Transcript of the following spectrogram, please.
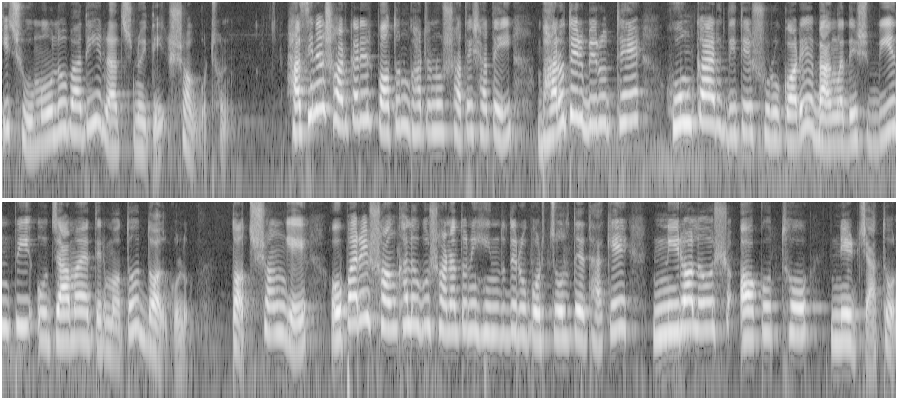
কিছু মৌলবাদী রাজনৈতিক সংগঠন। হাসিনা সরকারের পতন ঘটানোর সাথে সাথেই ভারতের বিরুদ্ধে হুঙ্কার দিতে শুরু করে বাংলাদেশ বিএনপি ও জামায়াতের মতো দলগুলো। তৎসঙ্গে ওপারের সংখ্যালঘু সনাতনী হিন্দুদের উপর চলতে থাকে নিরলস, অকথ্য, নির্যাতন।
